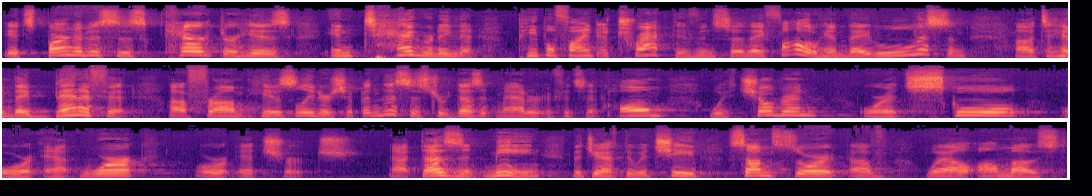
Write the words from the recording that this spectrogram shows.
it's Barnabas' character, his integrity that people find attractive, and so they follow him. They listen uh, to him. They benefit uh, from his leadership. And this is true. It doesn't matter if it's at home with children, or at school, or at work, or at church. Now, it doesn't mean that you have to achieve some sort of, well, almost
